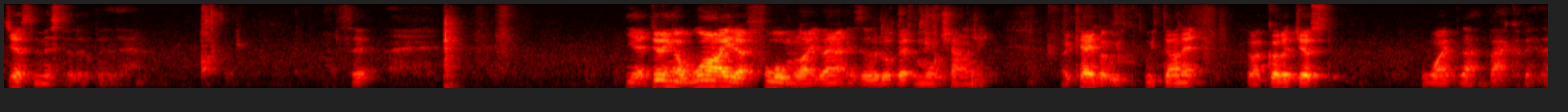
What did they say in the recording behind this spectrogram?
Just missed a little bit there. That's it. Yeah, doing a wider form like that is a little bit more challenging. Okay, but we've, we've done it. So I've got to just wipe that back a bit there.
